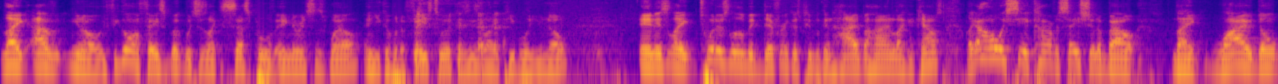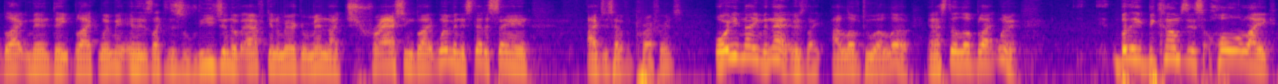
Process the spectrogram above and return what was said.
like I've you know, if you go on Facebook, which is like a cesspool of ignorance as well, and you can put a face to it because these are like people you know. And it's like Twitter's a little bit different because people can hide behind like accounts. Like I always see a conversation about like why don't black men date black women, and there's like this legion of African American men like trashing black women instead of saying I just have a preference, or not even that. It was like I loved who I love, and I still love black women. But it becomes this whole like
